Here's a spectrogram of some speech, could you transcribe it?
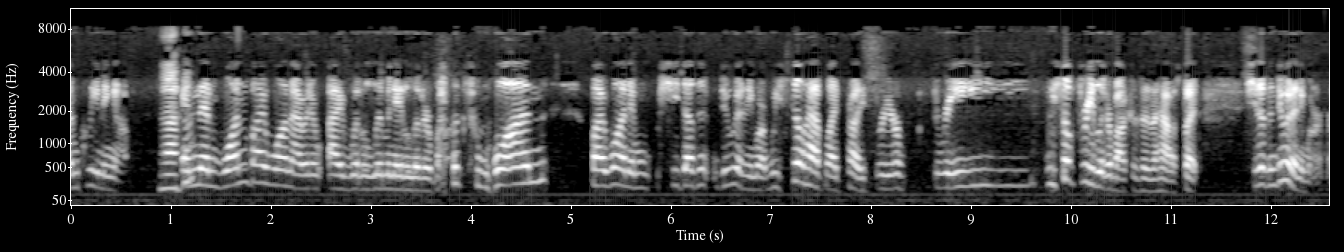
I'm cleaning up, Uh-huh. and then one by one, I would I would eliminate a litter box one by one, and she doesn't do it anymore. We still have like probably three or three. We still have three litter boxes in the house, but she doesn't do it anymore.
